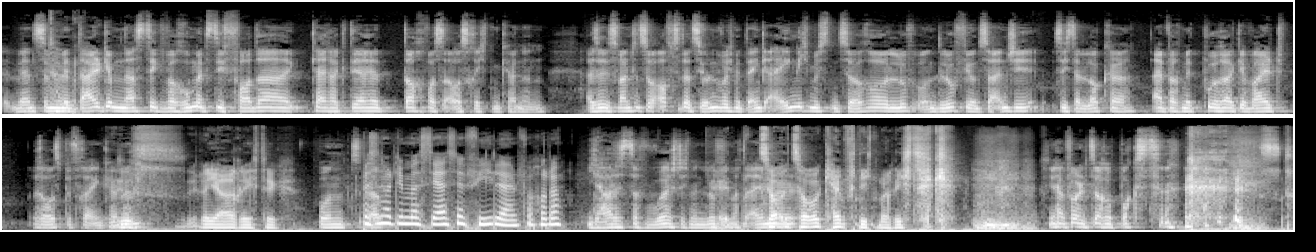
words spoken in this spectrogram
werden es so. Mentalgymnastik, warum jetzt die Vordercharaktere doch was ausrichten können. Also es waren schon so oft Situationen, wo ich mir denke, eigentlich müssten Zoro und Luffy und Sanji sich dann locker einfach mit purer Gewalt rausbefreien können. Das, ja, richtig. Und Das sind äh, halt immer sehr, sehr viele einfach, oder? ja, aber das ist doch wurscht. Ich meine, Luffy macht Äh, Zoro, einmal. Zoro kämpft nicht mal richtig. Ja, voll Zorro boxt.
